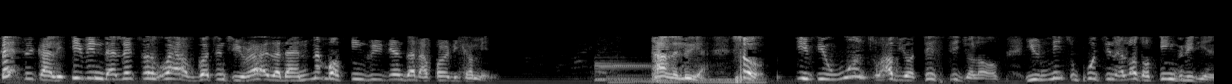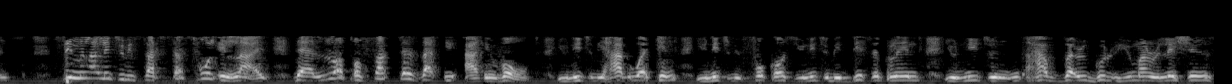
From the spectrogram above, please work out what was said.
basically, even the little where I've gotten to, you realize that there are a number of ingredients that have already come in. Hallelujah. So, if you want to have your tasty jollof, you need to put in a lot of ingredients. Similarly, to be successful in life, there are a lot of factors that are involved. You need to be hardworking. You need to be focused. You need to be disciplined. You need to have very good human relations.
